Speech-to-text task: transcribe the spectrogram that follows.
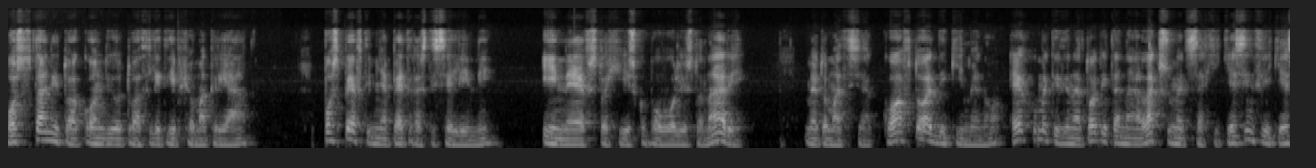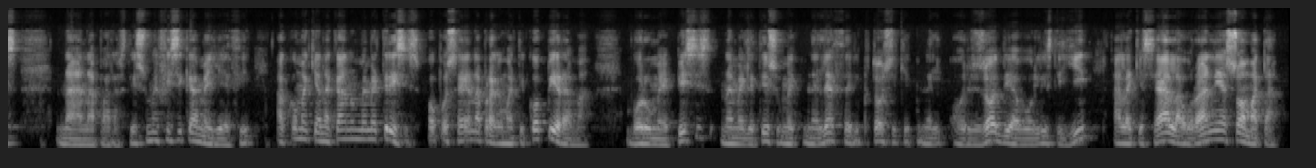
Πώς φτάνει το ακόντιο του αθλητή πιο μακριά, πώς πέφτει μια πέτρα στη σελήνη, είναι εύστοχη η σκοποβολή στον Άρη; Με το μαθησιακό αυτό αντικείμενο έχουμε τη δυνατότητα να αλλάξουμε τις αρχικές συνθήκες, να αναπαραστήσουμε φυσικά μεγέθη, ακόμα και να κάνουμε μετρήσεις, όπως σε ένα πραγματικό πείραμα. Μπορούμε επίσης να μελετήσουμε την ελεύθερη πτώση και την οριζόντια βολή στη γη, αλλά και σε άλλα ουράνια σώματα.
